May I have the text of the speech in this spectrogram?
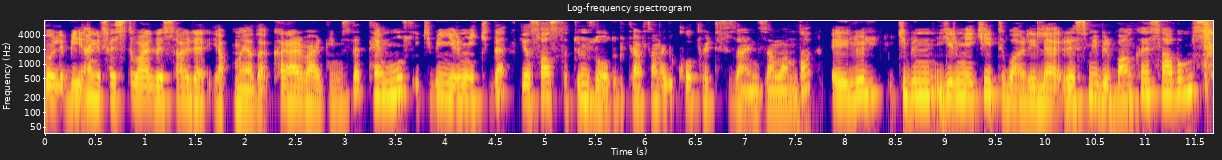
böyle bir hani festival vesaire yapmaya da karar verdiğimizde Temmuz 2022'de yasal statümüz oldu. Bir taraftan da bir kooperatifiz aynı zamanda. Eylül 2022 itibariyle resmi bir banka hesabımız,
